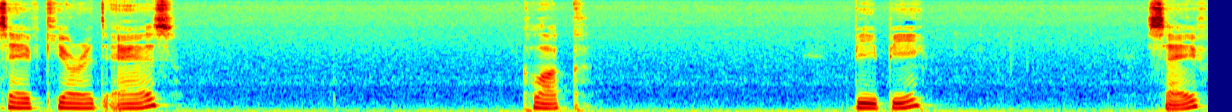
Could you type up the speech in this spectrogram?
save current as clock BP save.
